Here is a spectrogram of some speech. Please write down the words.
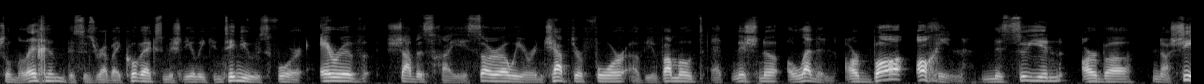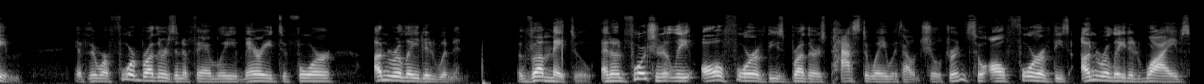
Shalom Aleichem, this is Rabbi Kovacs. Mishnah Yomi continues for Erev Shabbos Chayei Sarah. We are in chapter 4 of Yevamot at Mishnah 11. Arba Ochin, Nisuyin Arba Nashim. If there were four brothers in a family married to four unrelated women. Vametu. And unfortunately, all four of these brothers passed away without children, so all four of these unrelated wives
